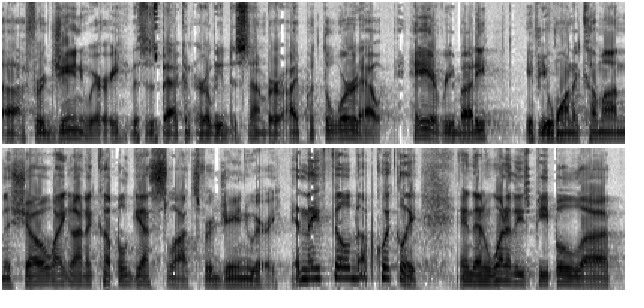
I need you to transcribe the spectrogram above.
uh, for January, this is back in early December, I put the word out. Hey, everybody, if you want to come on the show, I got a couple guest slots for January. And they filled up quickly. And then one of these people uh,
